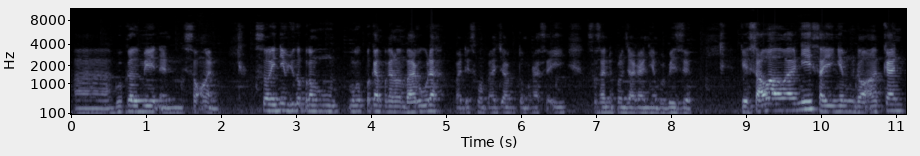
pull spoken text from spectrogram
uh, Google Meet and so on. So ini juga merupakan pengalaman baru lah pada semua pelajar untuk merasai suasana pelajaran yang berbeza. Okay, so awal-awal ni saya ingin mendoakan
